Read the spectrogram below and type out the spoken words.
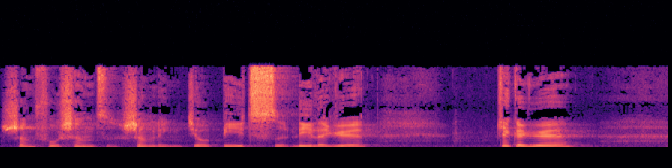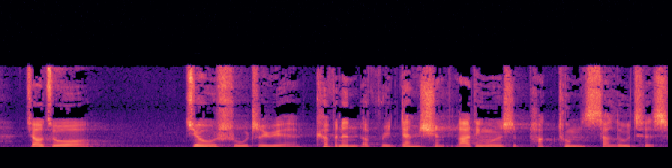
圣父、圣子、圣灵就彼此立了约。这个约叫做救赎之约 （Covenant of Redemption），拉丁文是 Pactum Salutis，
